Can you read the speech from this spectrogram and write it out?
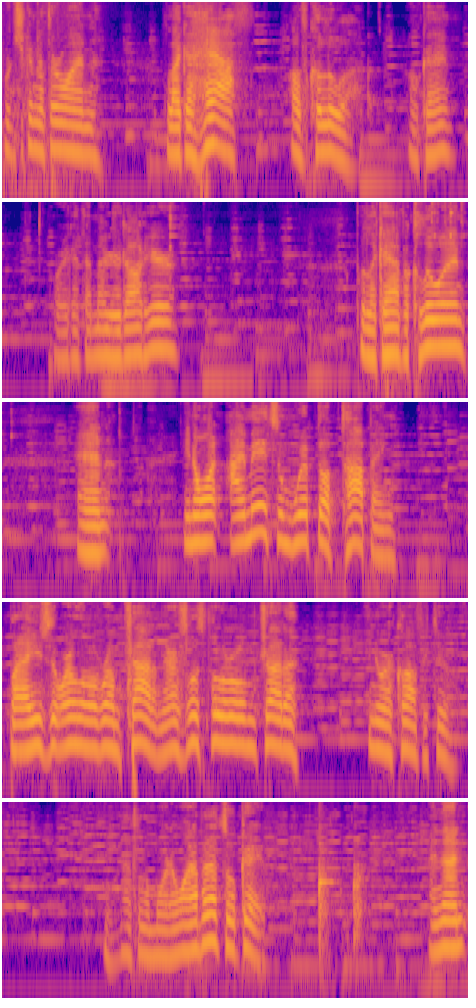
we're just going to throw in like a half of Kahlua. Okay. Already got that measured out here. Put like a half of Kahlua in. And you know what? I made some whipped up topping, but I used a little RumChata in there. So let's put a little RumChata into our coffee too. Hmm, that's a little more than I wanted, but that's okay. And then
